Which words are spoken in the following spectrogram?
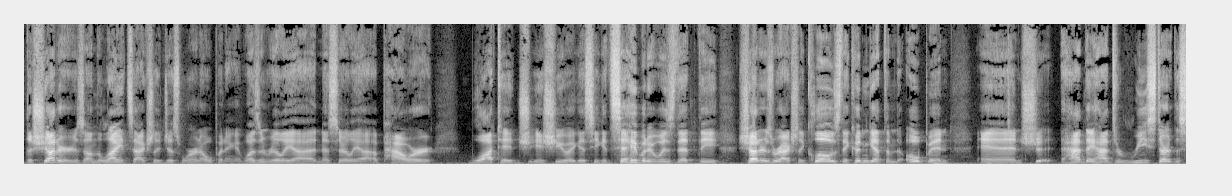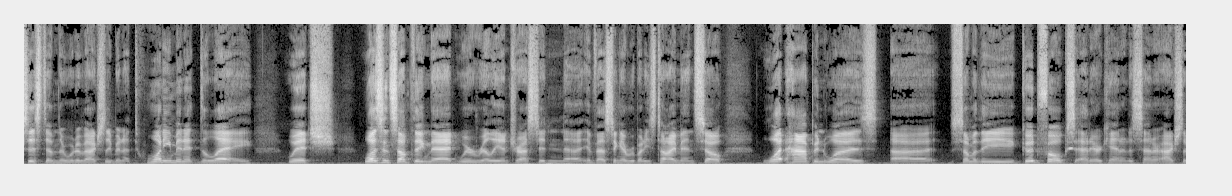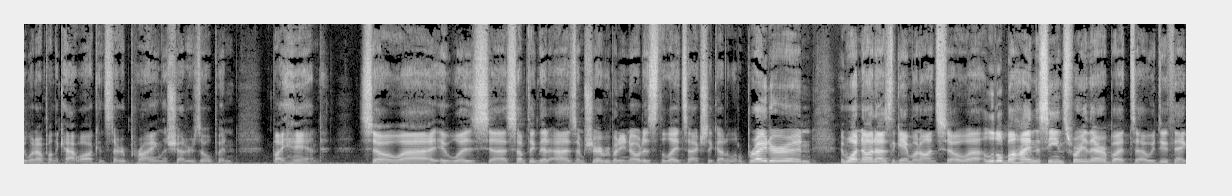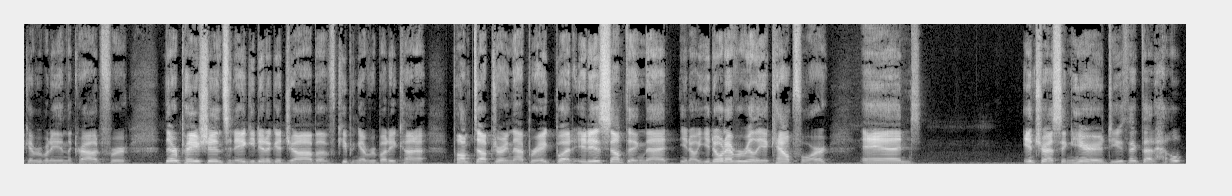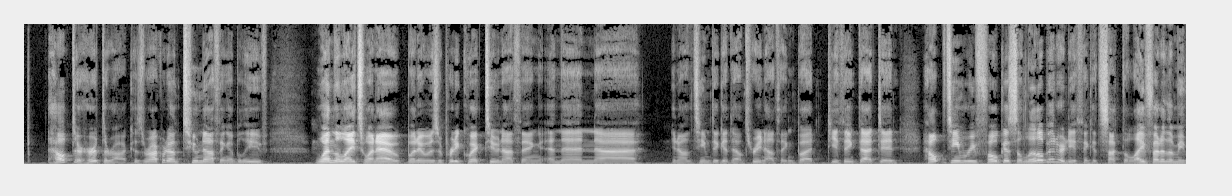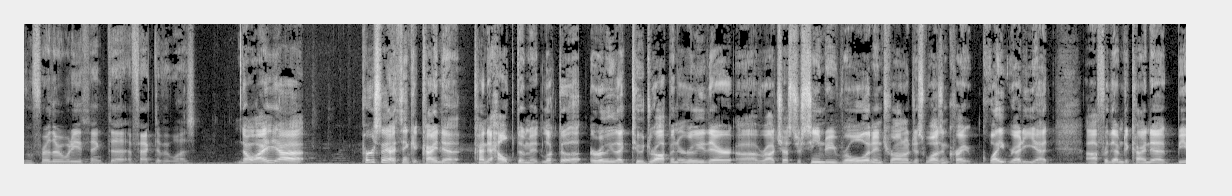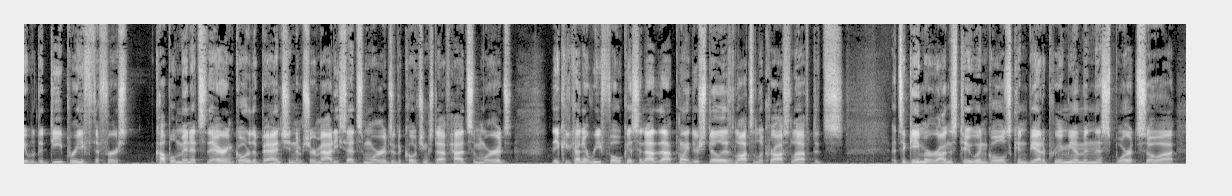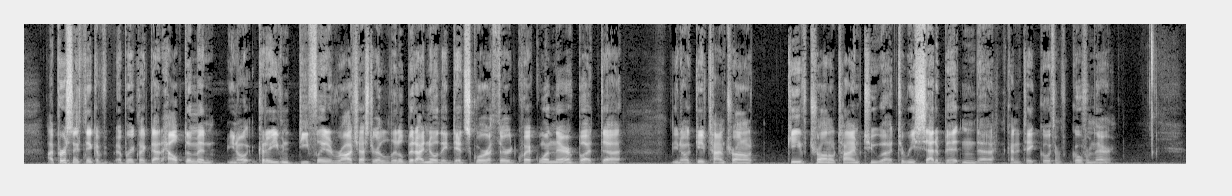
the shutters on the lights actually just weren't opening. It wasn't really a, necessarily a, a, power wattage issue, I guess you could say, but it was that the shutters were actually closed. They couldn't get them to open. And sh- had they had to restart the system, there would have actually been a 20 minute delay, which wasn't something that we were really interested in uh, investing everybody's time in. So what happened was uh, some of the good folks at Air Canada Centre actually went up on the catwalk and started prying the shutters open by hand. So uh, it was uh, something that, as I'm sure everybody noticed, the lights actually got a little brighter and, and whatnot as the game went on. So uh, a little behind the scenes for you there, but uh, we do thank everybody in the crowd for their patience, and Iggy did a good job of keeping everybody kind of pumped up during that break. But it is something that you know you don't ever really account for, and interesting here. Do you think that help helped or hurt the Rock? Because the Rock were down two nothing, I believe, when the lights went out, but it was a pretty quick two nothing, and then. Uh, you know the team did get down three nothing, but do you think that did help the team refocus a little bit, or do you think it sucked the life out of them even further? What do you think the effect of it was? No, I uh, personally I think it kind of kind of helped them. It looked uh, early like two dropping early there. Uh, Rochester seemed to be rolling, and Toronto just wasn't quite quite ready yet uh, for them to kind of be able to debrief the first couple minutes there and go to the bench. And I'm sure Maddie said some words, or the coaching staff had some words. They could kind of refocus, and at that point, there still is lots of lacrosse left. It's it's a game of runs too, and goals can be at a premium in this sport. So uh, I personally think a break like that helped them, and you know it could have even deflated Rochester a little bit. I know they did score a third quick one there, but uh, you know it gave time Toronto gave Toronto time to uh, to reset a bit and uh, kind of take go from go from there.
